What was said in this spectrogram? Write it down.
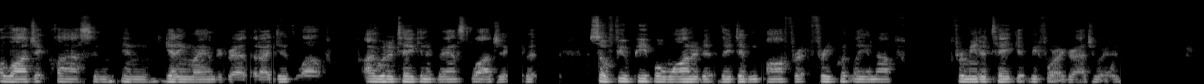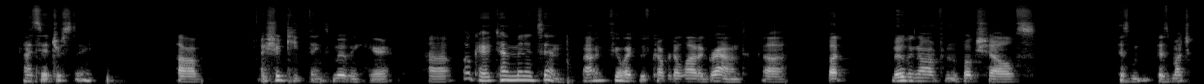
a logic class in in getting my undergrad that I did love. I would have taken advanced logic, but so few people wanted it, they didn't offer it frequently enough for me to take it before I graduated. That's interesting. Um, I should keep things moving here. Uh, okay, 10 minutes in. I feel like we've covered a lot of ground. Uh, but moving on from the bookshelves, as, as much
